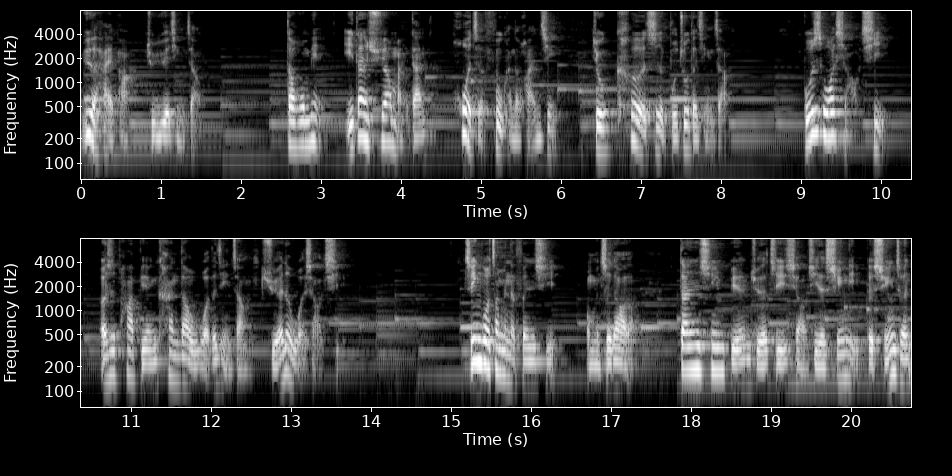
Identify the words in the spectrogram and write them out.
越害怕就越紧张。到后面，一旦需要买单或者付款的环境，就克制不住的紧张，不是我小气，而是怕别人看到我的紧张，觉得我小气。经过上面的分析，我们知道了，担心别人觉得自己小气的心理的形成，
